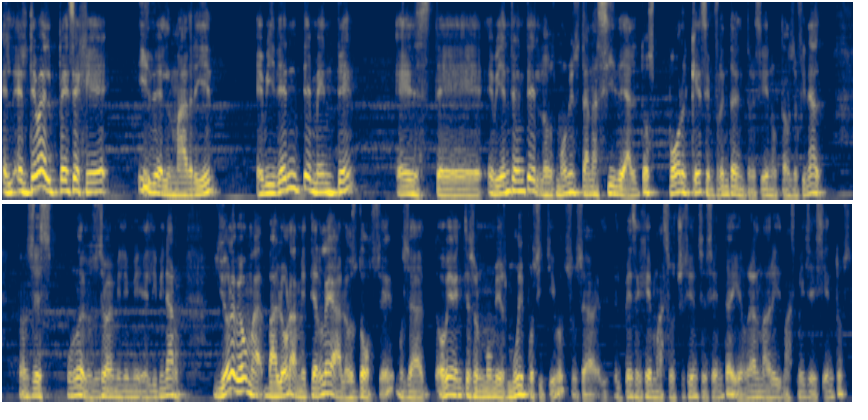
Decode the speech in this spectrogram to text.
el, tema del PSG y del Madrid evidentemente, este, evidentemente los momios están así de altos porque se enfrentan entre sí en octavos de final. Entonces, uno de los dos se va a eliminar. Yo le veo valor a meterle a los dos, ¿eh? O sea, obviamente son momios muy positivos, o sea, el, el, PSG más 860 y el Real Madrid más 1600.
